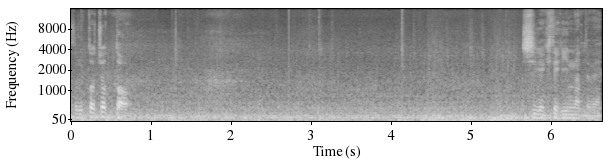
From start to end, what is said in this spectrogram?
するとちょっと刺激的になってね。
